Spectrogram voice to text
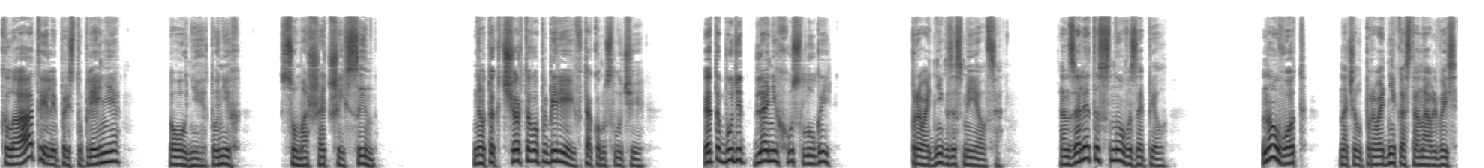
Клад или преступление? О, нет, у них сумасшедший сын. Ну так черт его побери в таком случае. Это будет для них услугой. Проводник засмеялся. Анзалета снова запел. «Ну вот», — начал проводник, останавливаясь,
